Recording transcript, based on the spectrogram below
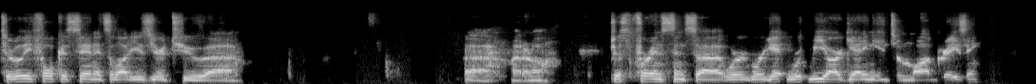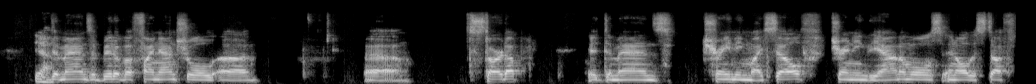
to really focus in, it's a lot easier to, uh, uh, I don't know. Just for instance, uh, we're we're get we're, we are getting into mob grazing. Yeah. It demands a bit of a financial uh, uh, startup. It demands training myself, training the animals, and all this stuff.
